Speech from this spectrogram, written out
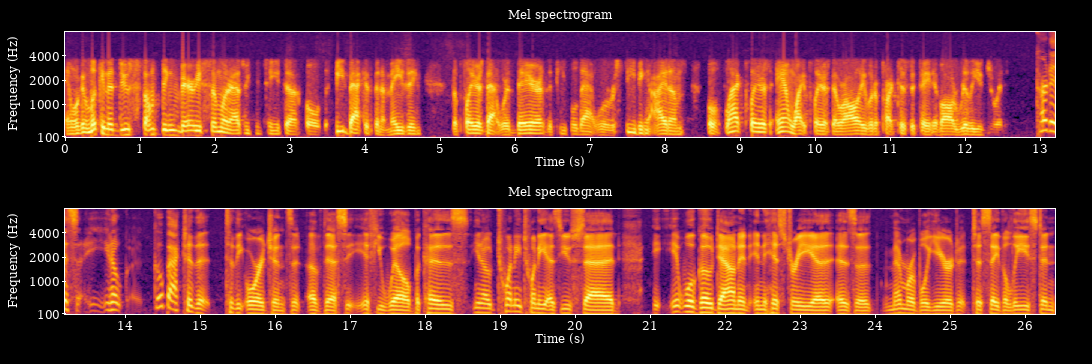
And we're looking to do something very similar as we continue to unfold. The feedback has been amazing. The players that were there, the people that were receiving items, both black players and white players that were all able to participate have all really enjoyed it. Curtis, you know, go back to the to the origins of this, if you will, because you know, 2020, as you said, it will go down in, in history as a memorable year, to, to, say the least. And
